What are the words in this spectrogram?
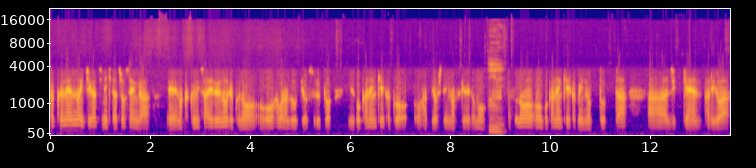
昨年の1月に北朝鮮が、えーまあ、核ミサイル能力の大幅な増強をするという5カ年計画を発表していますけれども、はい。その5カ年計画にのっとったあー実験、あるいは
